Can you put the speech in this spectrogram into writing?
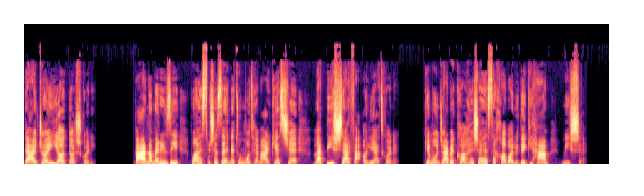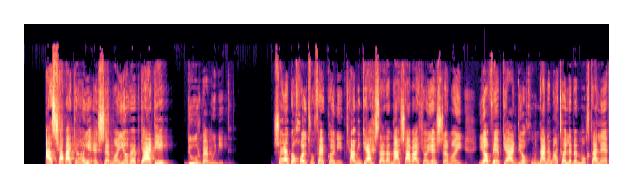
در جایی یادداشت کنید. برنامه ریزی باعث میشه ذهنتون متمرکز شه و بیشتر فعالیت کنه که منجر به کاهش حس خوابالودگی هم میشه. از شبکه های اجتماعی و وبگردی دور بمونید. شاید با خودتون فکر کنید کمی گشت زدن در شبکه های اجتماعی یا وبگردی و خوندن مطالب مختلف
